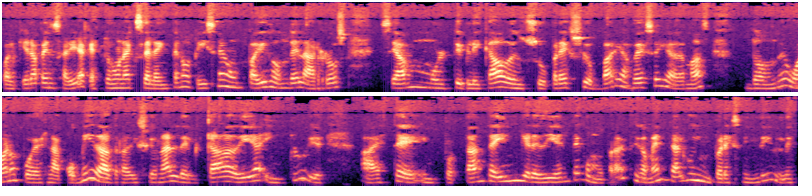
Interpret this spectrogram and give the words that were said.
Cualquiera pensaría que esto es una excelente noticia en un país donde el arroz se ha multiplicado en su precio varias veces y además donde, bueno, pues la comida tradicional del cada día incluye a este importante ingrediente como prácticamente algo imprescindible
